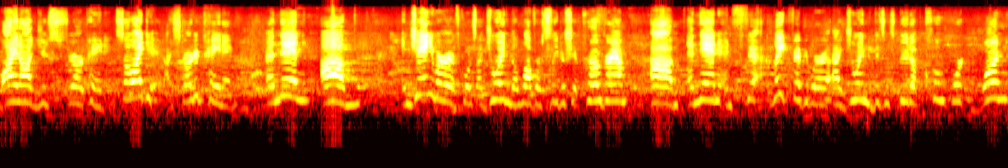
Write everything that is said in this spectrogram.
why not just start painting? So I did. I started painting, and then um, in January, of course, I joined the LoveWorks Leadership Program, um, and then in fe- late February, I joined the Business Boot Up Cohort One,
